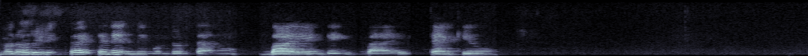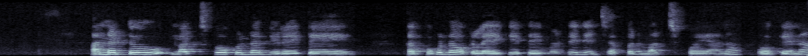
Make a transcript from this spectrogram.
మరో రీడింగ్తో అయితే నేను మీ ముందు ఉంటాను బాయ్ అండి బాయ్ థ్యాంక్ యూ అన్నట్టు మర్చిపోకుండా మీరైతే తప్పకుండా ఒక లైక్ అయితే ఇవ్వండి నేను చెప్పని మర్చిపోయాను. ఓకేనా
